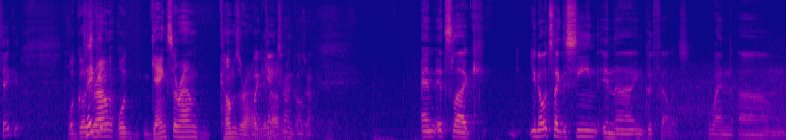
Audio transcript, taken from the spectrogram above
take it. What goes Take it. around, what ganks around comes around. What ganks know? around goes around. And it's like, you know, it's like the scene in uh, in Goodfellas when um,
